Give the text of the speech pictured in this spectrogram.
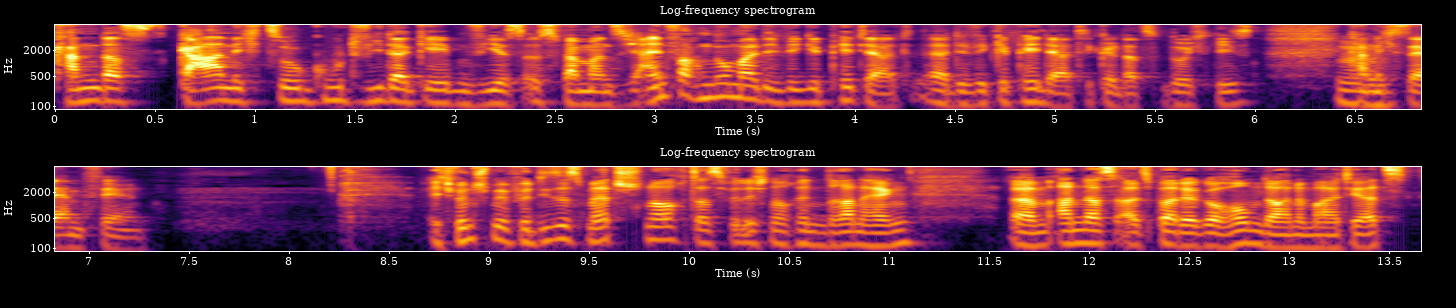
kann das gar nicht so gut wiedergeben, wie es ist, wenn man sich einfach nur mal die Wikipedia, äh, die Wikipedia-Artikel dazu durchliest. Mhm. Kann ich sehr empfehlen. Ich wünsche mir für dieses Match noch, das will ich noch hinten dranhängen, ähm, anders als bei der Go Home Dynamite jetzt.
